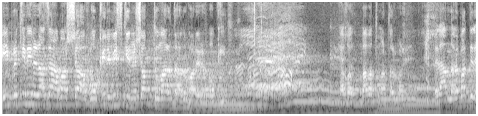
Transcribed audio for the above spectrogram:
এই পৃথিবীর রাজা, বাদশাহ, ফকির, মিসকিন সব তোমার দরবারের ফকির। এখন বাবা তোমার দরবারে। তাহলে আল্লাহরে বাদ দিলে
